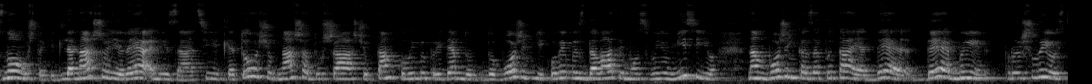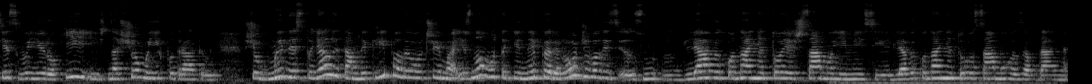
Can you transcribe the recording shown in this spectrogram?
знову ж таки для нашої реалізації, для того, щоб наша душа, щоб там, коли ми прийдемо до, до Боженьки, коли ми здаватимо свою місію, нам Боженька запитає, де, де ми пройшли ось ці свої роки і на що ми їх потратили, щоб ми не стояли там, не кліпали очима і знову ж таки не перероджувались для виконання тої ж самої місії, для виконання того самого завдання.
